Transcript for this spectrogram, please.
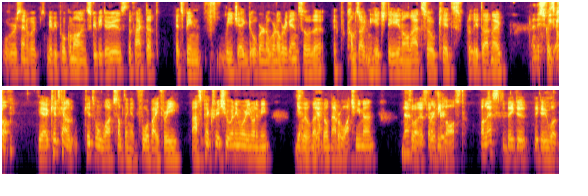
what we were saying about maybe Pokemon and Scooby Doo is the fact that it's been rejigged over and over and over again, so that it comes out in HD and all that. So kids relate to that now. And they speed up. Yeah, kids can't. Kids won't watch something in four by three aspect ratio anymore. You know what I mean? Yeah, so they'll, never, yeah. they'll never watch He Man. No, so it, very it'll be true. lost unless they do. They do what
